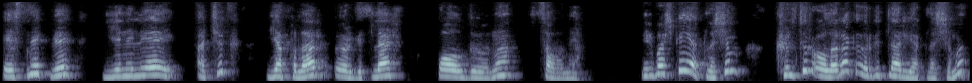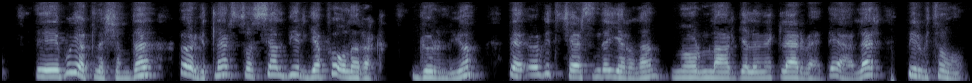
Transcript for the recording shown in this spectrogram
esnek ve yeniliğe açık yapılar, örgütler olduğunu savunuyor. Bir başka yaklaşım kültür olarak örgütler yaklaşımı. E, bu yaklaşımda örgütler sosyal bir yapı olarak görülüyor ve örgüt içerisinde yer alan normlar, gelenekler ve değerler bir bütün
